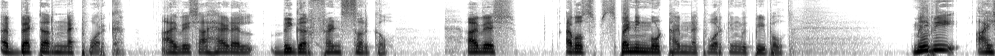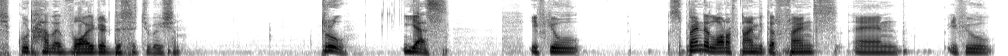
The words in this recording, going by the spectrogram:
a better network. I wish I had a bigger friend circle. I wish I was spending more time networking with people. Maybe I could have avoided this situation. True. Yes. If you spend a lot of time with your friends and if you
